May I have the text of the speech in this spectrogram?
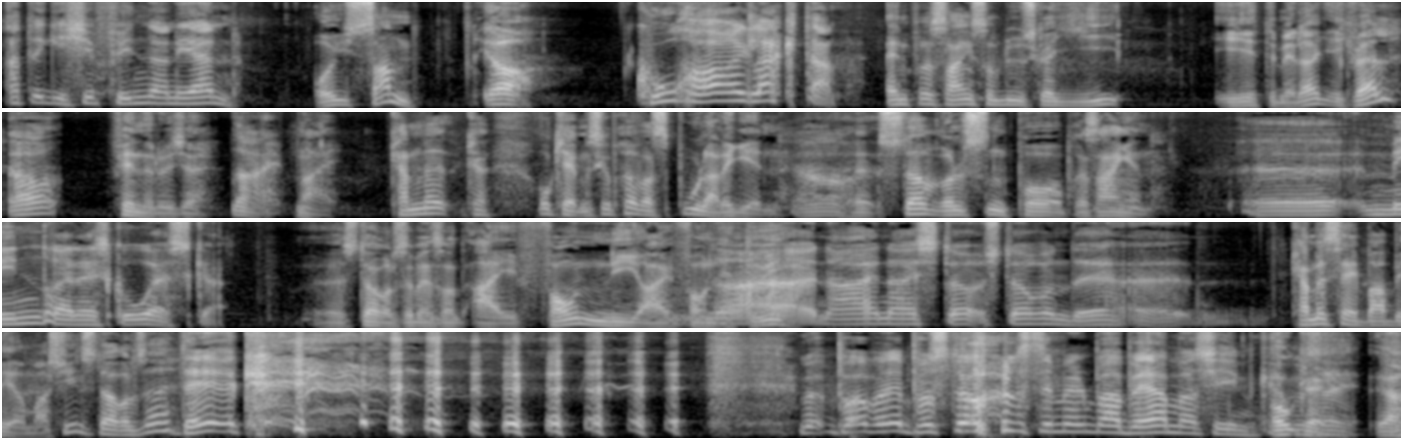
at jeg ikke finner den igjen. Oi sann! Ja. Hvor har jeg lagt den? En presang som du skal gi i ettermiddag, i kveld, Ja. finner du ikke. Nei. Nei. Kan vi, kan, ok, vi skal prøve å spole deg inn. Ja. Eh, Størrelsen på presangen. Eh, mindre enn ei skoeske. Eh, Størrelse med en sånn iPhone, ny iPhone 9. Nei, nei, nei større, større enn det. Eh, Kan vi si barbermaskinstørrelse? det på, på størrelse med en barbermaskin, kan okay. vi si. ja.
